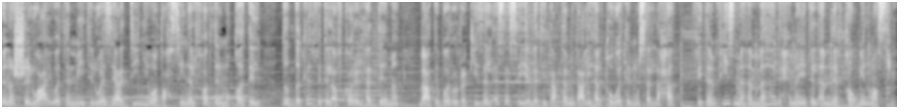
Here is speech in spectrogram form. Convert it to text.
في نشر الوعي وتنمية الوازع الديني وتحصين الفرد المقاتل ضد كافة الأفكار الهدامة باعتباره الركيزة الأساسية التي تعتمد عليها القوات المسلحة في تنفيذ مهمها لحماية الأمن القومي المصري.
